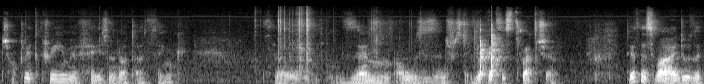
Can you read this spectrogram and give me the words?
chocolate cream with hazelnut, I think. So then, oh, this is interesting. Look at the structure. This is why I do the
